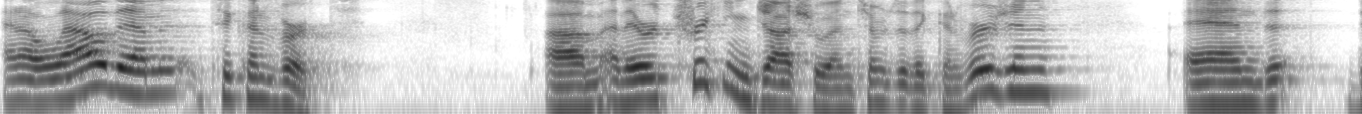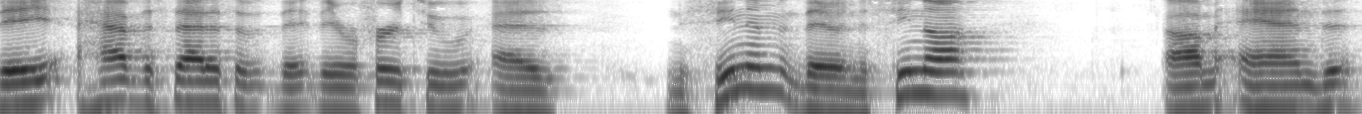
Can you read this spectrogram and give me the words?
and allow them to convert. Um, and they were tricking Joshua in terms of the conversion, and they have the status of they, they refer to as Nisinim, they're Nisina, um, and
